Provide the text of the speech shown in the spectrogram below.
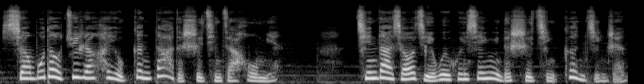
想不到居然还有更大的事情在后面。秦大小姐未婚先孕的事情更惊人。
